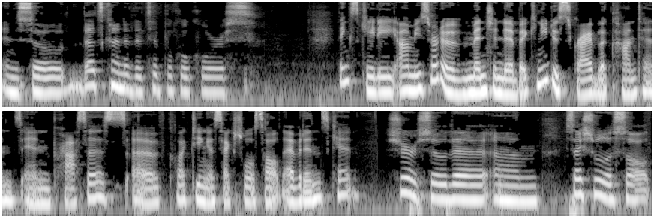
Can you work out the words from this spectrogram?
and so that's kind of the typical course. Thanks, Katie. Um, you sort of mentioned it, but can you describe the contents and process of collecting a sexual assault evidence kit? Sure. So the um, sexual assault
